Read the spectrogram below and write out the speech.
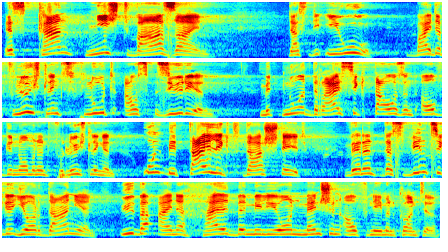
Es kann nicht wahr sein, dass die EU bei der Flüchtlingsflut aus Syrien mit nur 30.000 aufgenommenen Flüchtlingen unbeteiligt dasteht, während das winzige Jordanien über eine halbe Million Menschen aufnehmen konnte.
